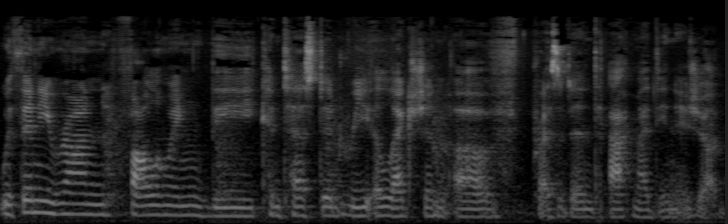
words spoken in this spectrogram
within Iran following the contested re election of President Ahmadinejad.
